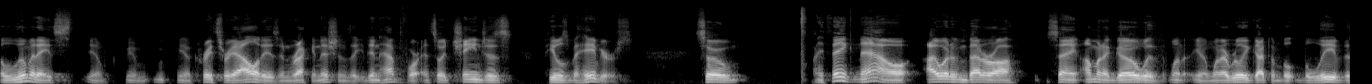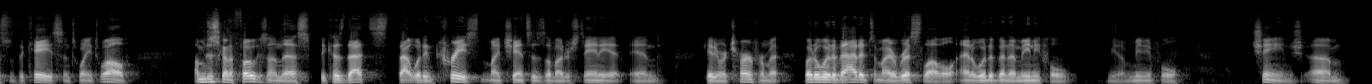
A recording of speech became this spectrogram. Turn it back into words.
illuminates, you know, you know, you know, creates realities and recognitions that you didn't have before, and so it changes people's behaviors. So, I think now I would have been better off saying I'm going to go with when you know when I really got to believe this was the case in 2012. I'm just going to focus on this because that's that would increase my chances of understanding it and getting return from it. But it would have added to my risk level, and it would have been a meaningful, you know, meaningful change. Um,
